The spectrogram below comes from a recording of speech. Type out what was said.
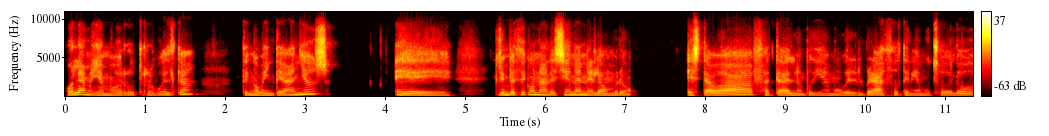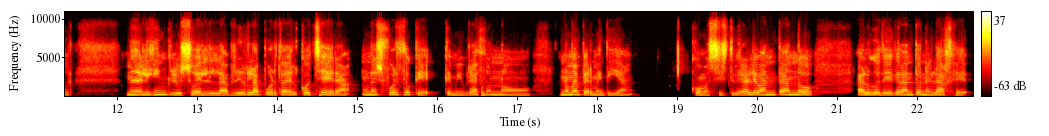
Hola, me llamo Ruth Revuelta, tengo 20 años. Eh, yo empecé con una lesión en el hombro. Estaba fatal, no podía mover el brazo, tenía mucho dolor. Me dolía incluso el abrir la puerta del coche era un esfuerzo que, que mi brazo no, no me permitía. Como si estuviera levantando algo de gran tonelaje,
